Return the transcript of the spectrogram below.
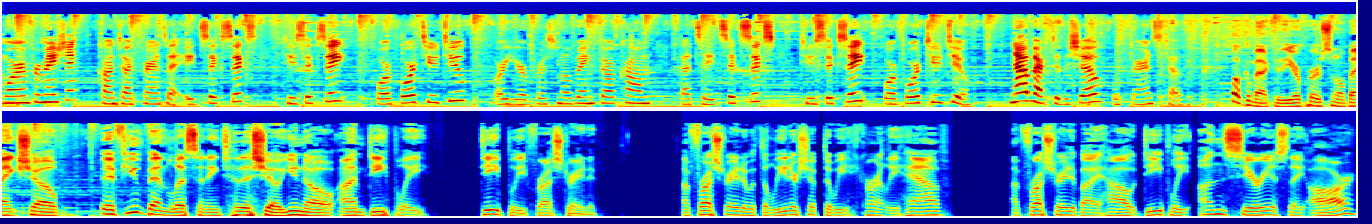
more information? Contact Ferenc at 866 268 4422 or yourpersonalbank.com. That's 866 268 4422. Now back to the show with Ferenc Toth. Welcome back to the Your Personal Bank Show. If you've been listening to this show, you know I'm deeply, deeply frustrated. I'm frustrated with the leadership that we currently have. I'm frustrated by how deeply unserious they are.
